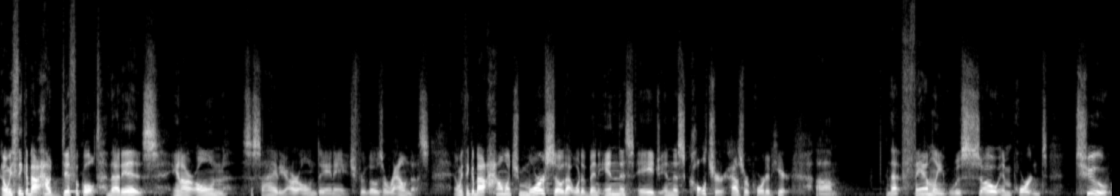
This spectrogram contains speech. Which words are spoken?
And we think about how difficult that is in our own society, our own day and age, for those around us. And we think about how much more so that would have been in this age, in this culture, as recorded here. Um, that family was so important to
